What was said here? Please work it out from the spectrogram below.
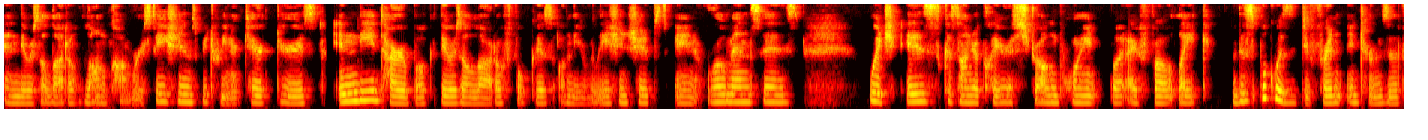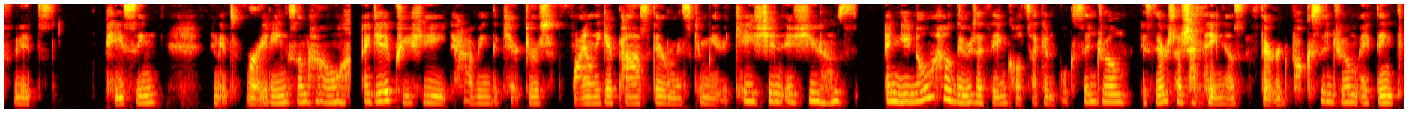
and there was a lot of long conversations between our characters. In the entire book, there was a lot of focus on the relationships and romances, which is Cassandra Clare's strong point, but I felt like this book was different in terms of its pacing and its writing somehow. I did appreciate having the characters finally get past their miscommunication issues and you know how there's a thing called second book syndrome? Is there such a thing as third book syndrome? I think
